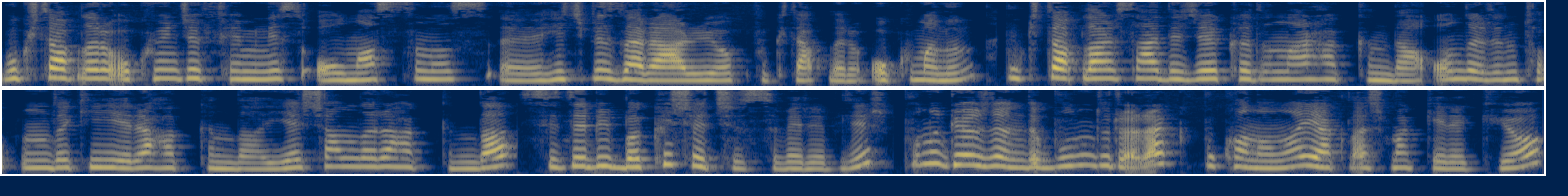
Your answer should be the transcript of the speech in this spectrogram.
Bu kitapları okuyunca feminist olmazsınız. Ee, hiçbir zararı yok bu kitapları okumanın. Bu kitaplar sadece kadınlar hakkında, onların toplumdaki yeri hakkında, yaşamları hakkında size bir bakış açısı verebilir. Bunu göz önünde bulundurarak bu konuna yaklaşmak gerekiyor.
